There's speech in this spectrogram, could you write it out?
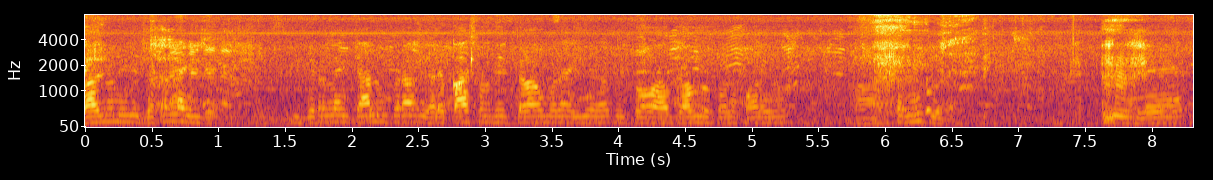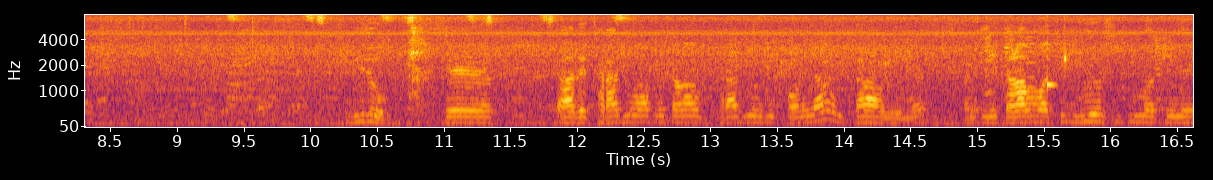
બાજુની જે ગટર લાઈન છે એ ગટર લાઈન ચાલુ કરાવી અને પાછળથી તળાવ મળે અહીંયા હતું તો આ ગામનું પણ પાણીનું નીકળી રહે અને બીજું કે આ જે થરાદનું આપણું તળાવ, થરાદનું જે પાણી આવે ને તળાવની અંદર, અને એ તળાવમાંથી યુનિવર્સિટીમાંથી ને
